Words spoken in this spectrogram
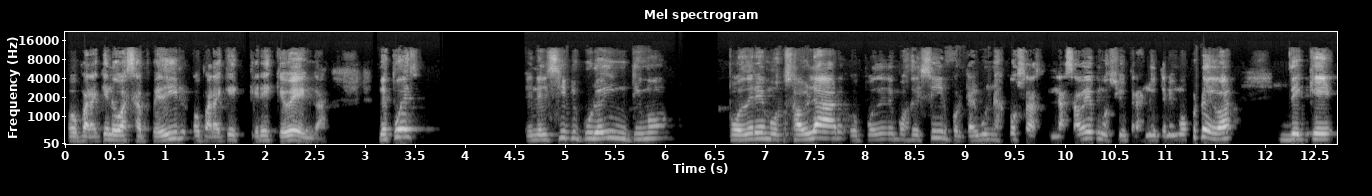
¿O para qué lo vas a pedir? ¿O para qué querés que venga? Después, en el círculo íntimo, podremos hablar o podemos decir, porque algunas cosas las sabemos y otras no tenemos prueba, de que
